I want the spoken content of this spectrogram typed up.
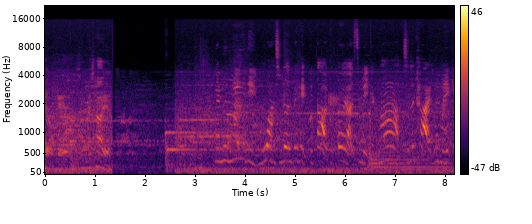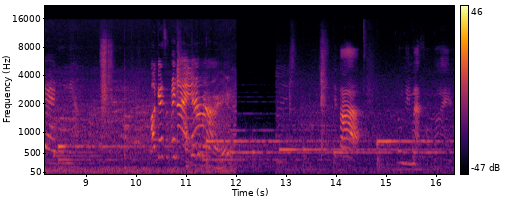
เหรอแกฉันไม่ใช่อะงั้นดูนี่ดิเมื่อวานฉันเดินไปเห็นพี่ตากับพี่เต้ยอะสนิทกันมาก ฉันเลยถ่ายรูปมาให้แกดูเนี่ยเอาแกจะไปไหนอะไปไหนพี่ตารูปนี้หมายความว่าไงอะ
